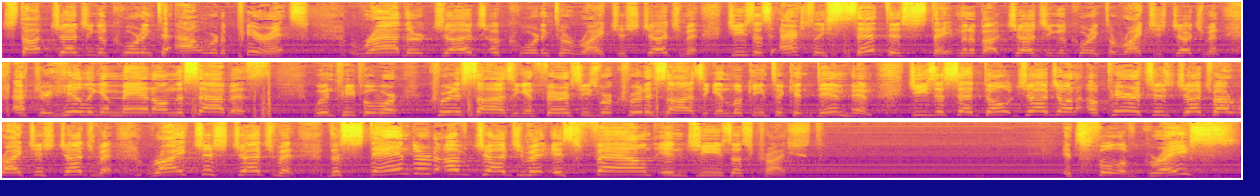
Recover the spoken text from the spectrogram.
stop judging according to outward appearance, rather judge according to righteous judgment. Jesus actually said this statement about judging according to righteous judgment after healing a man on the Sabbath when people were criticizing and Pharisees were criticizing and looking to condemn him. Jesus said, Don't judge on appearances, judge by righteous judgment. Righteous judgment. The standard of judgment is found in Jesus Christ. It's full of grace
